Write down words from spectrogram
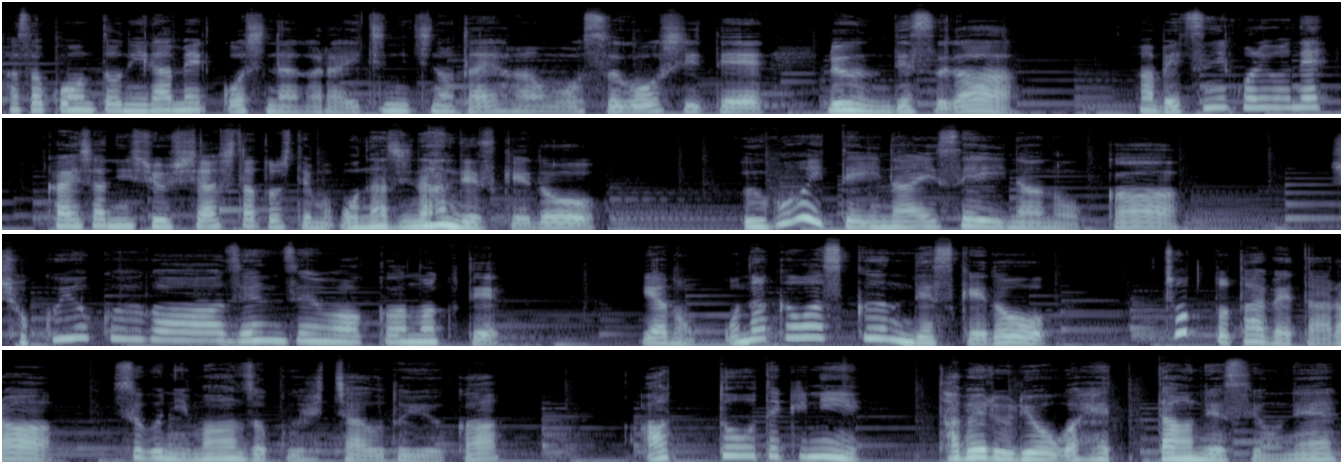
パソコンとにらめっこしながら一日の大半を過ごしてるんですが、まあ別にこれはね、会社に出社したとしても同じなんですけど、動いていないせいなのか、食欲が全然わかなくて、いやあの、お腹は空くんですけど、ちょっと食べたらすぐに満足しちゃうというか圧倒的に食べる量が減ったんですよね。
